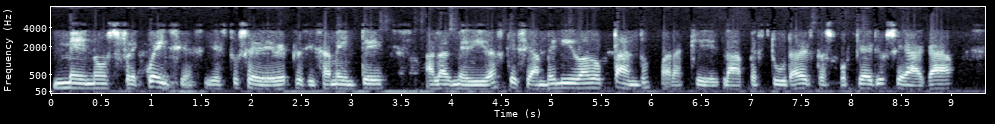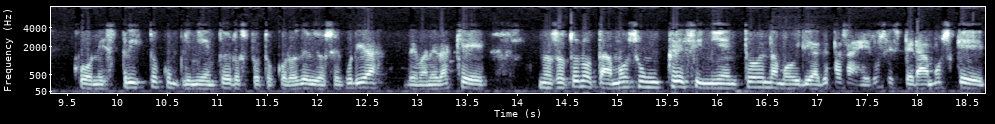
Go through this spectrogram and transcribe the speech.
menos frecuencias y esto se debe precisamente a las medidas que se han venido adoptando para que la apertura del transporte aéreo se haga con estricto cumplimiento de los protocolos de bioseguridad, de manera que nosotros notamos un crecimiento en la movilidad de pasajeros, esperamos que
